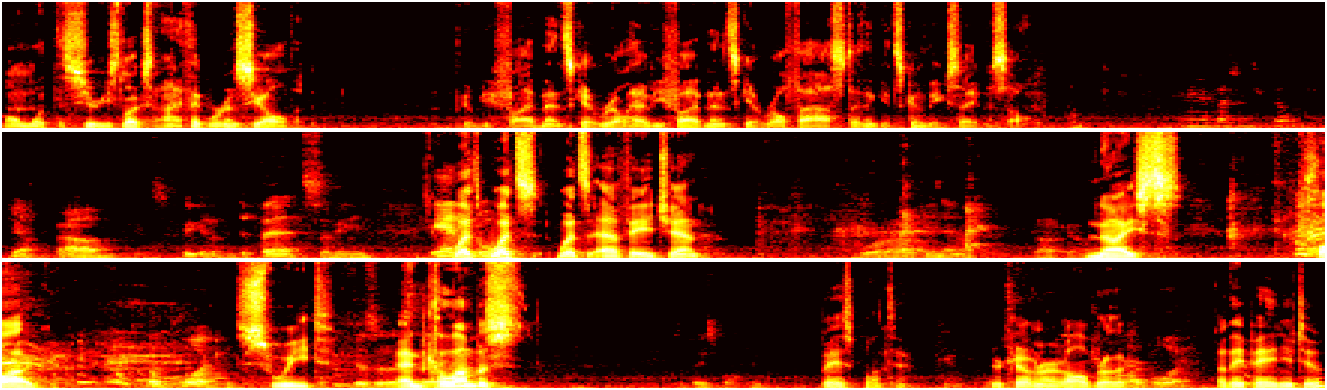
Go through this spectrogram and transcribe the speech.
on what the series looks. And I think we're going to see all of it. It'll be five minutes get real heavy, five minutes get real fast. I think it's going to be exciting as hell. Any other questions for Coach? Yeah, um, speaking of the defense, I mean. and What's what's what's FHN? Florida Hockey Now dot com. Nice plug, plug, sweet. Visit us And there. Columbus it's a baseball team. baseball team. You're covering it all, brother. Oh, boy. Are they paying you too?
